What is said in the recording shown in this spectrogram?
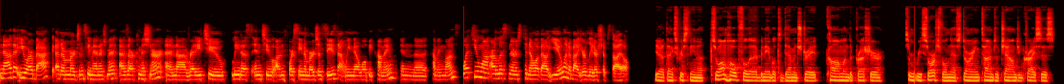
Now that you are back at emergency management as our commissioner and uh, ready to lead us into unforeseen emergencies that we know will be coming in the coming months, what do you want our listeners to know about you and about your leadership style? Yeah, thanks, Christina. So I'm hopeful that I've been able to demonstrate calm under pressure, some resourcefulness during times of challenging crisis,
